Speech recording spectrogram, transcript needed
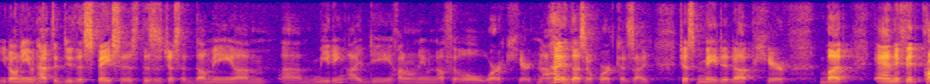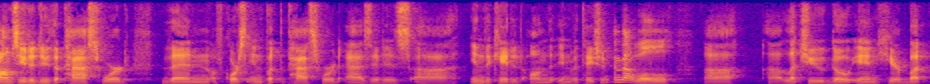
you don't even have to do the spaces. This is just a dummy um, uh, meeting ID. I don't even know if it will work here. No, it doesn't work because I just made it up here. But and if it prompts you to do the password, then of course input the password as it is uh, indicated on the invitation, and that will uh, uh let you go in here. But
